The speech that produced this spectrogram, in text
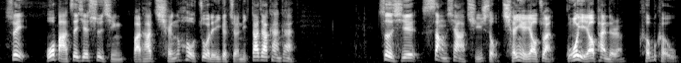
所以我把这些事情把它前后做了一个整理，大家看看。这些上下其手、钱也要赚、国也要判的人，可不可恶？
